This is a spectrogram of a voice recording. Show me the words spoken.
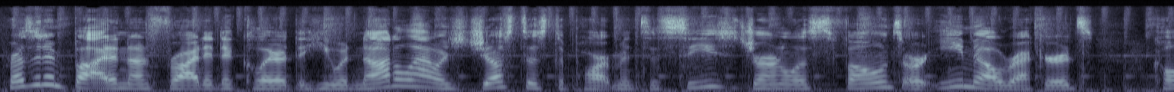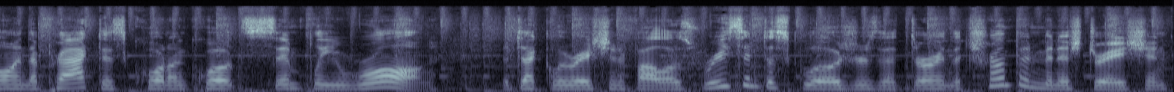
President Biden on Friday declared that he would not allow his Justice Department to seize journalists' phones or email records, calling the practice quote unquote simply wrong. The declaration follows recent disclosures that during the Trump administration,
